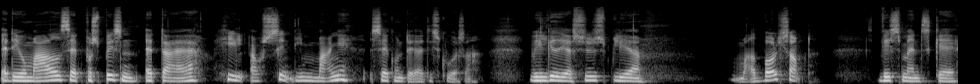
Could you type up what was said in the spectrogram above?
er det jo meget sat på spidsen, at der er helt afsindig mange sekundære diskurser, hvilket jeg synes bliver meget voldsomt, hvis man skal,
